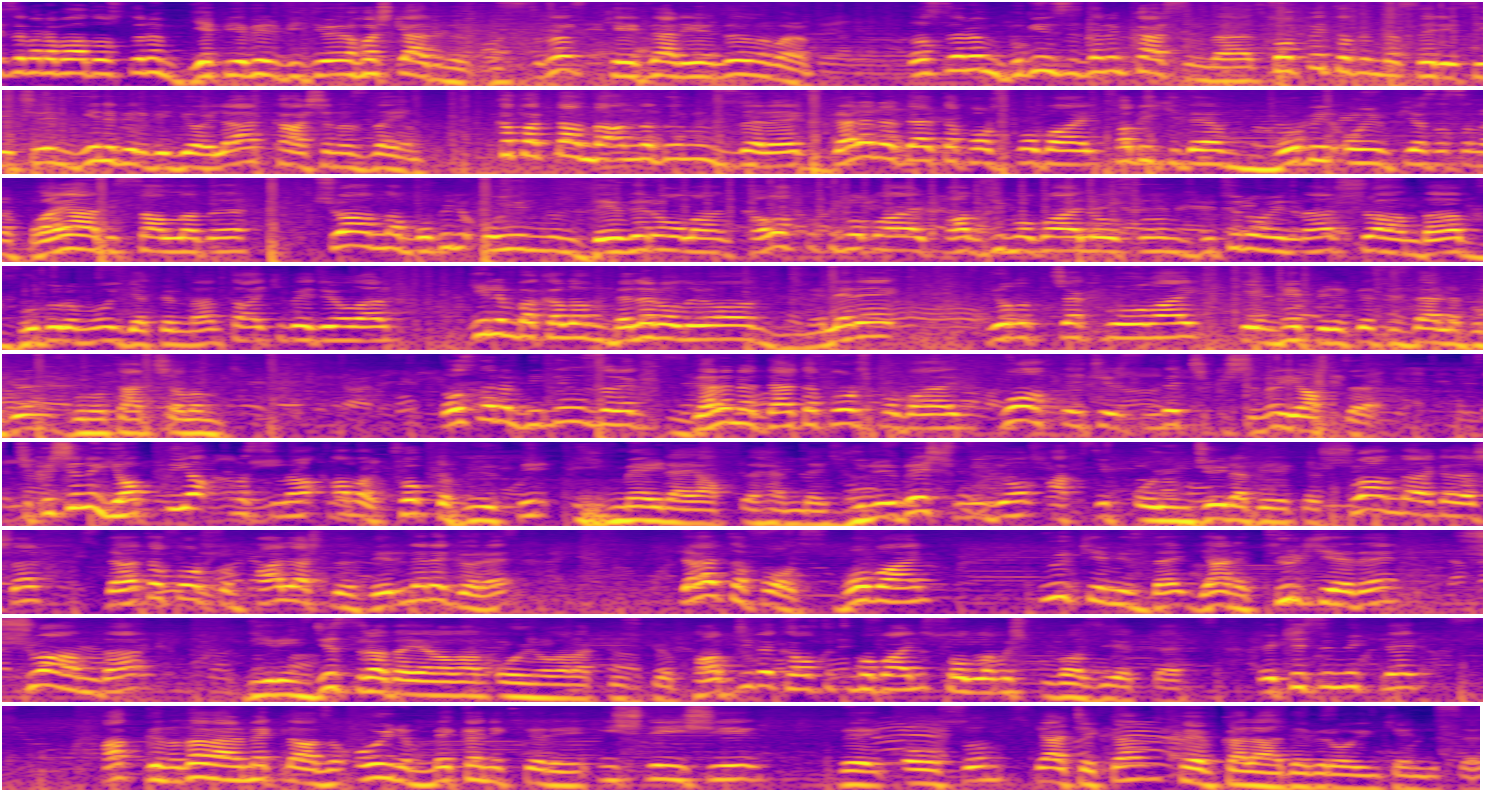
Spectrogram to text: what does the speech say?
Herkese merhaba dostlarım. Yepyeni bir videoya hoş geldiniz. Nasılsınız? Keyifler yerinde umarım. Dostlarım bugün sizlerin karşısında sohbet adında serisi için yeni bir videoyla karşınızdayım. Kapaktan da anladığınız üzere Garena Delta Force Mobile tabii ki de mobil oyun piyasasını bayağı bir salladı. Şu anda mobil oyunun devleri olan Call of Duty Mobile, PUBG Mobile olsun bütün oyunlar şu anda bu durumu yakından takip ediyorlar. Gelin bakalım neler oluyor, nelere yol açacak bu olay. Gelin hep birlikte sizlerle bugün bunu tartışalım. Dostlarım bildiğiniz üzere Garena Delta Force Mobile bu hafta içerisinde çıkışını yaptı. Çıkışını yaptı yapmasına ama çok da büyük bir ivmeyle yaptı hem de 25 milyon aktif oyuncuyla birlikte. Şu anda arkadaşlar Delta Force'un paylaştığı verilere göre Delta Force Mobile ülkemizde yani Türkiye'de şu anda birinci sırada yer alan oyun olarak gözüküyor. PUBG ve Call of Duty Mobile'ı sollamış bir vaziyette. Ve kesinlikle hakkını da vermek lazım. Oyunun mekanikleri, işleyişi ve olsun gerçekten fevkalade bir oyun kendisi.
